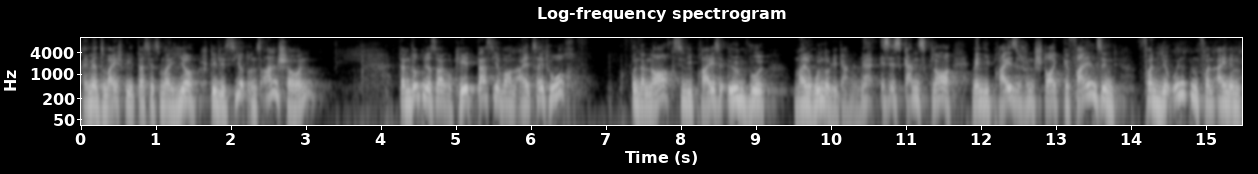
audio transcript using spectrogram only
wenn wir zum Beispiel das jetzt mal hier stilisiert uns anschauen, dann würden wir sagen, okay, das hier war ein Allzeithoch und danach sind die Preise irgendwo mal runtergegangen. Ne? Es ist ganz klar, wenn die Preise schon stark gefallen sind, von hier unten, von einem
